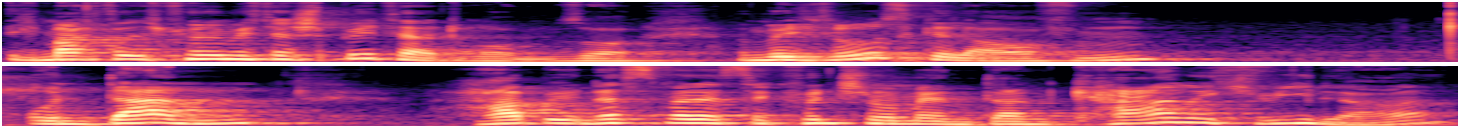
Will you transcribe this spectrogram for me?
ich, mach, ich kümmere mich da später drum. So, dann bin ich losgelaufen und dann habe ich, das war jetzt der cringe Moment, dann kam ich wieder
